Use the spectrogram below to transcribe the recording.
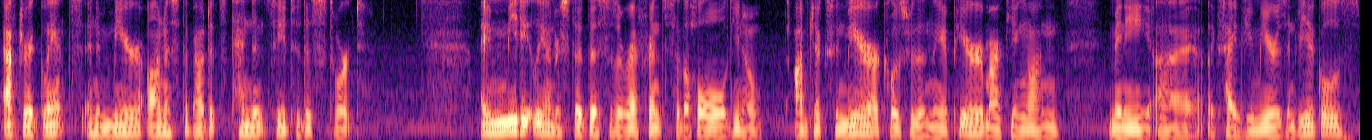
after a glance in a mirror honest about its tendency to distort. I immediately understood this as a reference to the whole, you know, objects in mirror are closer than they appear, marking on many uh, like side view mirrors and vehicles.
